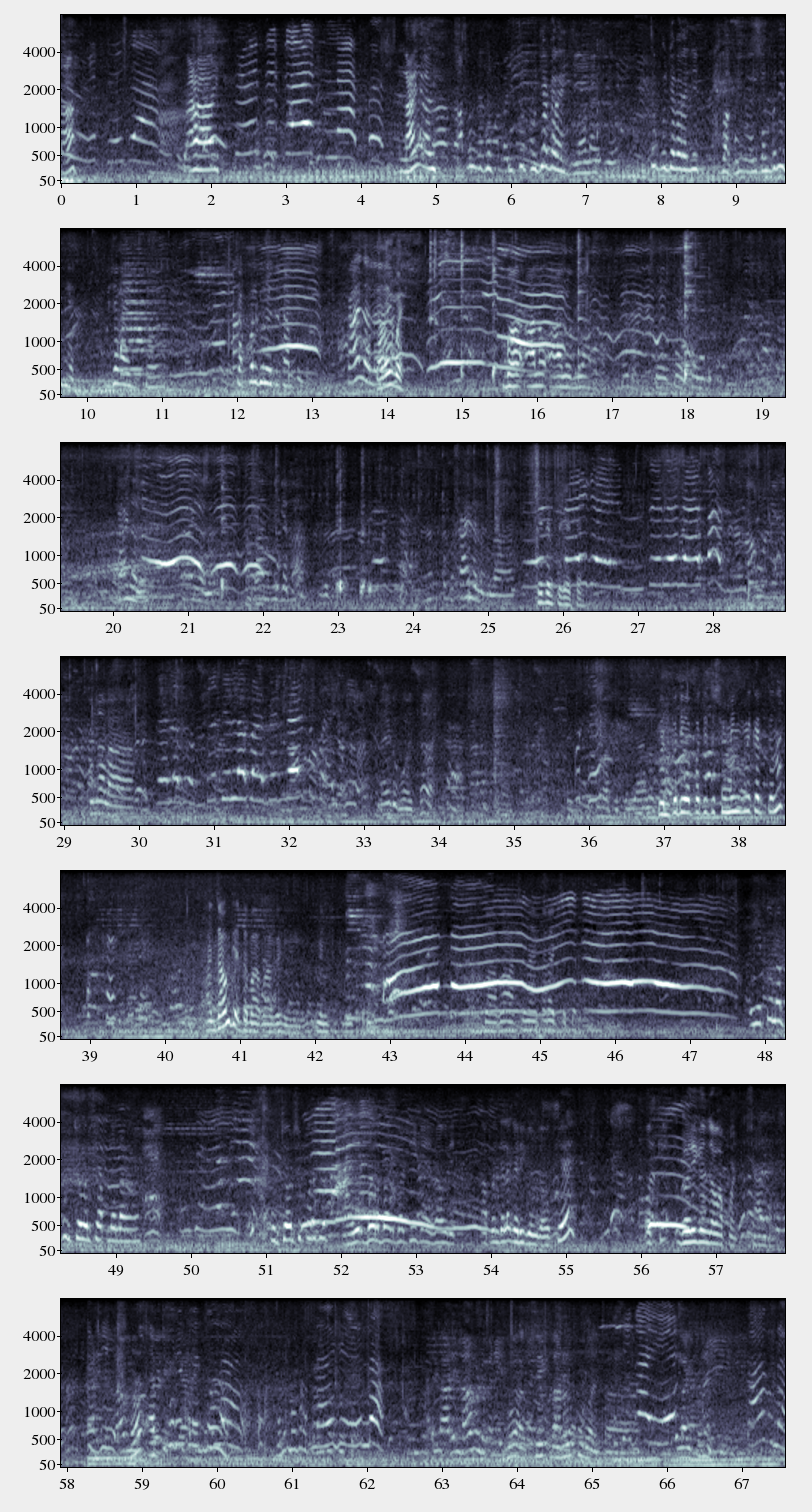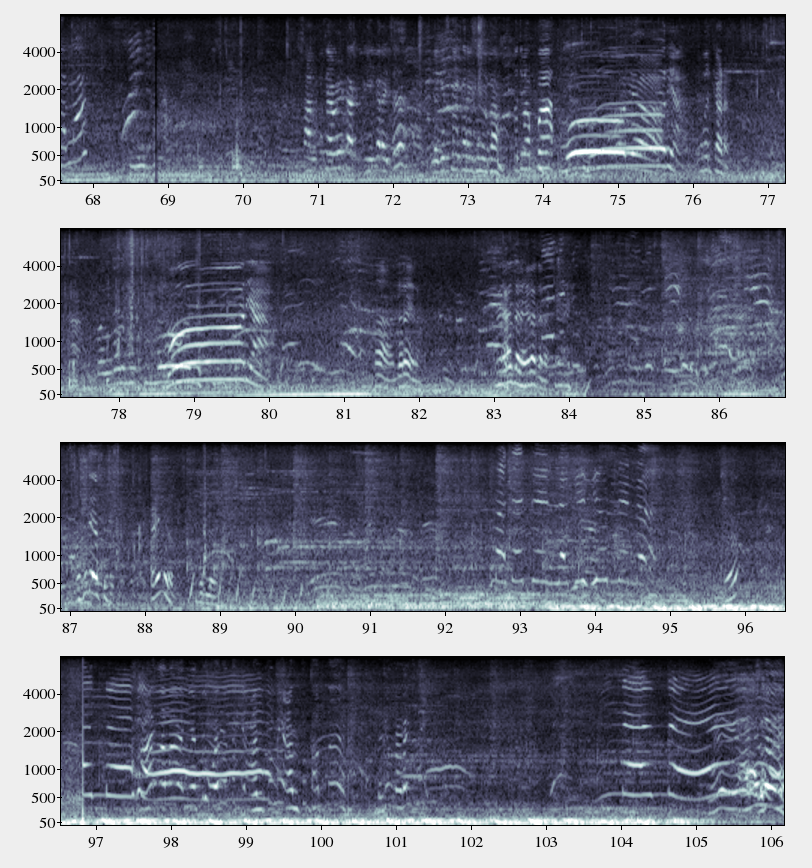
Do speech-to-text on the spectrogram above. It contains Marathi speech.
Ha? काय नाही आणि आपण इथं पूजा करायची इथं पूजा करायची बाकी गणपतीत नाही पूजा करायची इथं. तो चप्पल घेऊन येतो चालते काय झालं ब आलो आलो मी आलो. ते- ते- ते- काय झालं काय झालं चाल, मी घेतो. काय झालं तुला शीतल पूजेचं कुणाला? नाही डुबवायचं गणपती बाप्पा तिथे स्विमिंग पण करतो ना. जाऊ दे आता बाबा घरी. गणपती बाबा असं नाही करायचं. येतो ना पुढच्या वर्षी आपल्याला. पुढच्या वर्षी परत येतो. आहे, बरं बरं बरं ठीक आहे जाऊ दे. आपण त्याला घरी घेऊन जाऊ ओके? ओके घरी घेऊन जाऊ आपण. छान. आरती हो, ते नारळ फोडवायचा लाइट नाही सांगतो त्यावेळी टाक हे करायचं. लगेच काय करायचं नाही काम पती बाप्पा मोरया. वर काढा. हा, हा धरायला धरा ह्याला धरा. असू दे असू दे. काय नाही होत. बोललो. हं? काय झालं? येतो वर येतो की. आणतो मी आणतो थांब ना लगेच लढायचं नाही ए, आला ना,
